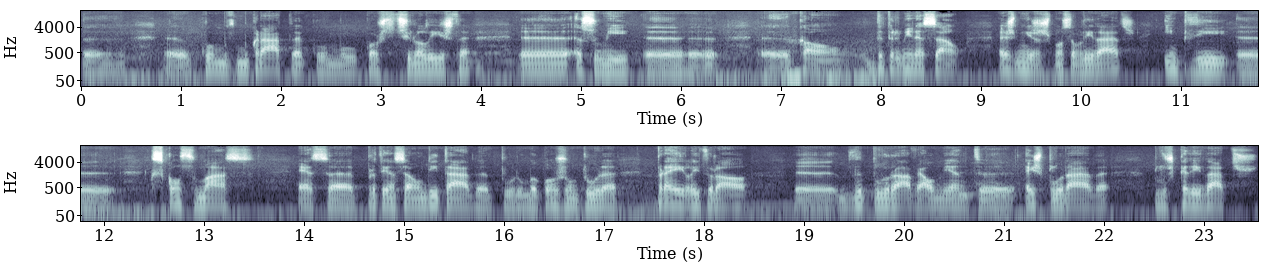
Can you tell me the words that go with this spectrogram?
uh, como democrata, como constitucionalista, assumi com determinação as minhas responsabilidades, impedi que se consumasse essa pretensão ditada por uma conjuntura pré-eleitoral deploravelmente explorada pelos candidatos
